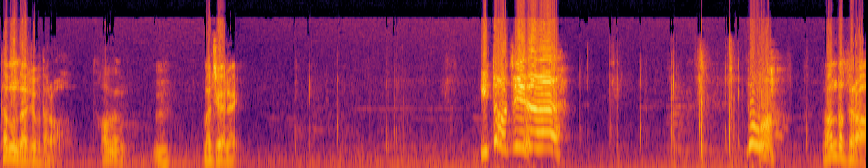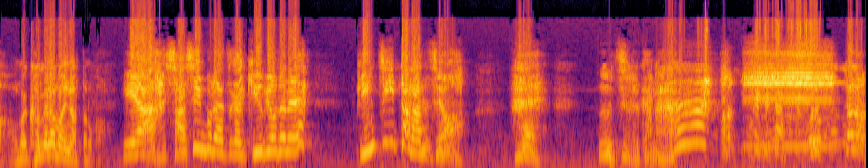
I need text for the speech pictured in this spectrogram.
多分大丈夫だろう。多分。うん。間違いない。伊藤チーフどうも。なんだてら、お前カメラマンになったのか？いや、写真部のやつが急病でね、ピンチヒッターなんですよ。はい。映るかな？ただ、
